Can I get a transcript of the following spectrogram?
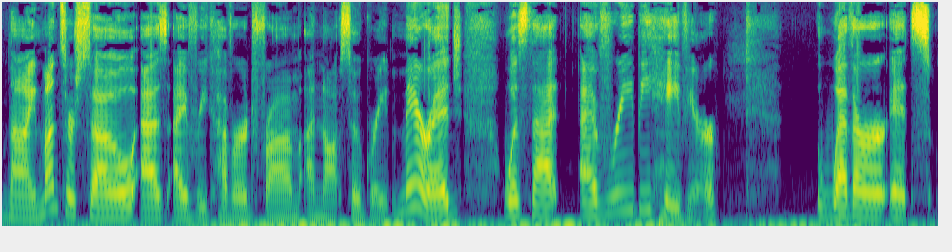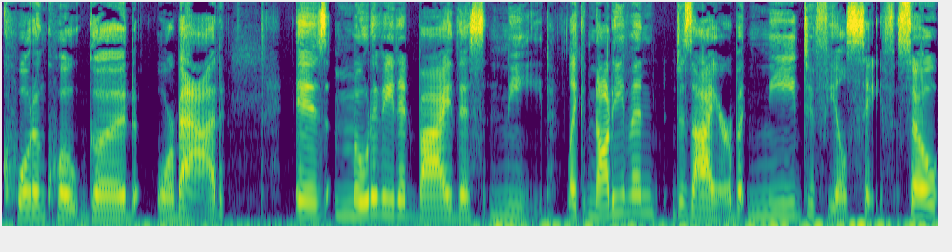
9 months or so as I've recovered from a not so great marriage was that every behavior whether it's quote unquote good or bad, is motivated by this need, like not even desire, but need to feel safe. So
